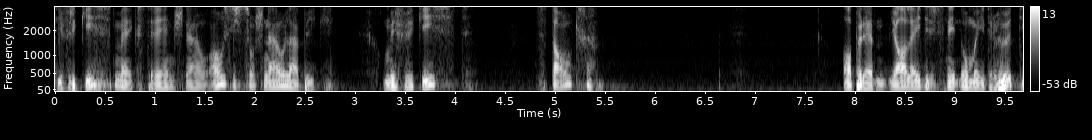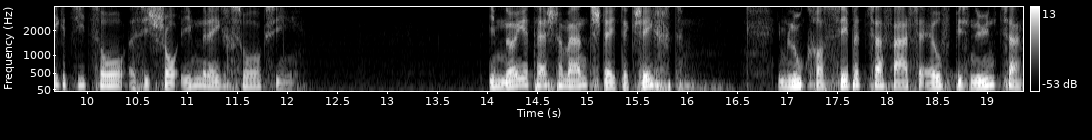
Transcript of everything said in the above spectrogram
Die vergisst man extrem schnell. Alles ist so schnelllebig. Und man vergisst zu danken. Aber ähm, ja, leider ist es nicht nur in der heutigen Zeit so, es ist schon immer eigentlich so gewesen. Im Neuen Testament steht eine Geschichte, im Lukas 17, Verse 11 bis 19.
